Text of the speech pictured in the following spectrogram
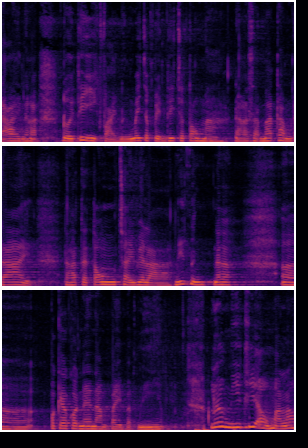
ได้นะคะ โดยที่อีกฝ่ายหนึ่งไม่จะเป็นที่จะต้องมานะคะสามารถทำได้นะคะแต่ต้องใช้เวลานิดนึงนะคะป้าแก้วก็แนะนำไปแบบนี้ เรื่องนี้ที่เอามาเล่า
